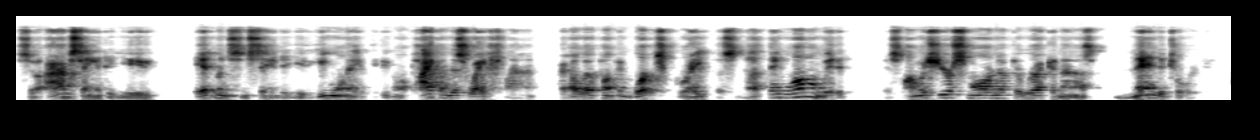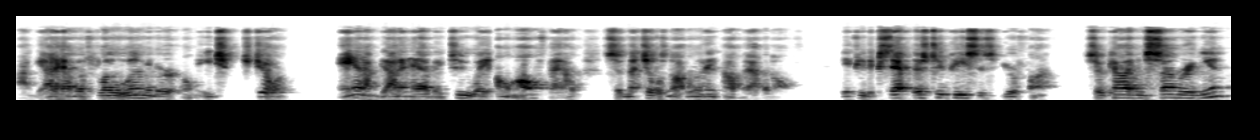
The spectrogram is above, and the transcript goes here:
So I'm saying to you, Edmondson's saying to you, you want to, if you're going to pipe them this way, fine. Parallel pumping works great. There's nothing wrong with it as long as you're smart enough to recognize mandatory. I've got to have a flow limiter on each chiller and I've got to have a two-way on-off valve so that chiller's not running, I'll valve it off. If you'd accept those two pieces, you're fine. So kind of in summary again,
